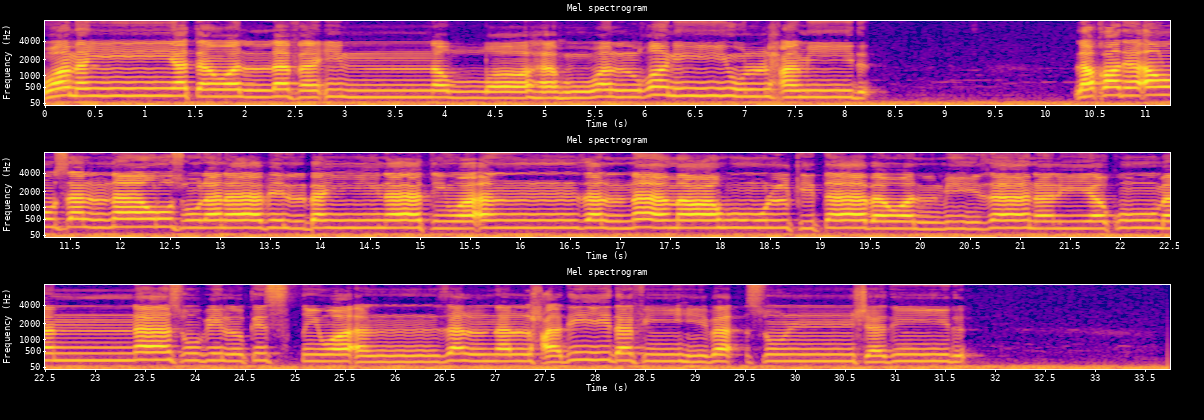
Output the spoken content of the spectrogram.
ومن يتول فان الله هو الغني الحميد لقد ارسلنا رسلنا بالبينات وانزلنا معهم الكتاب والميزان ليقوم الناس بالقسط وأنزلنا الحديد فيه بأس شديد.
